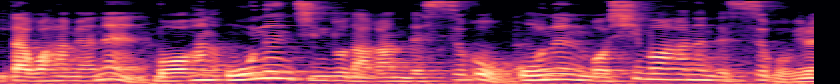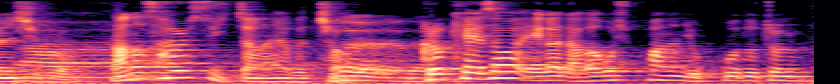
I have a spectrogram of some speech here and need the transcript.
있다고 하면은 뭐한 5는 진도 나가는 데 쓰고 5는 뭐 심화하는 데 쓰고 이런 식으로 아. 나눠서 할 수 있잖아요. 그렇죠? 그렇게 해서 애가 나가고 싶어 하는 욕구도 좀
